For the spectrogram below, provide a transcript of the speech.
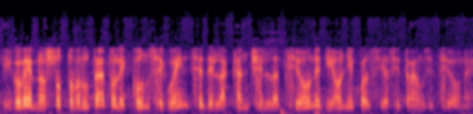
Il governo ha sottovalutato le conseguenze della cancellazione di ogni e qualsiasi transizione.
